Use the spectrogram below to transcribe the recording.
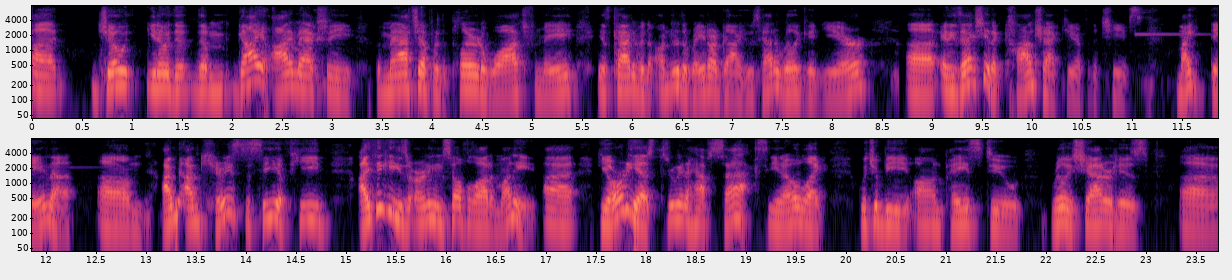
uh, Joe, you know the the guy I'm actually the matchup or the player to watch for me is kind of an under the radar guy who's had a really good year, uh, and he's actually had a contract year for the Chiefs. Mike Danna. Um, I'm I'm curious to see if he. I think he's earning himself a lot of money. Uh, he already has three and a half sacks. You know, like which would be on pace to really shatter his, uh,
